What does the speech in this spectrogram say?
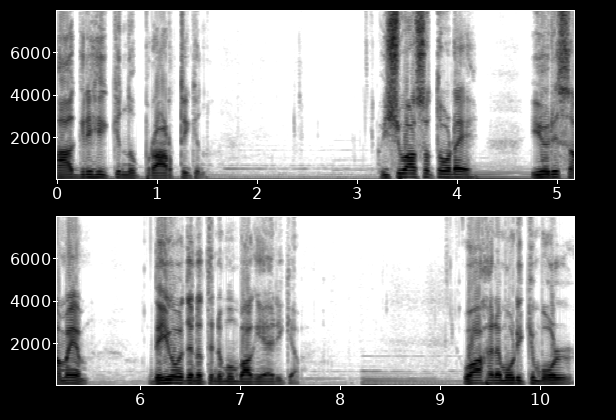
ആഗ്രഹിക്കുന്നു പ്രാർത്ഥിക്കുന്നു. വിശ്വാസത്തോടെ ഈ ഒരു സമയം ദൈവജനത്തിന്റെ മുമ്പാകെ ആയിരിക്കാം വാഹനം ഓടിക്കുമ്പോൾ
